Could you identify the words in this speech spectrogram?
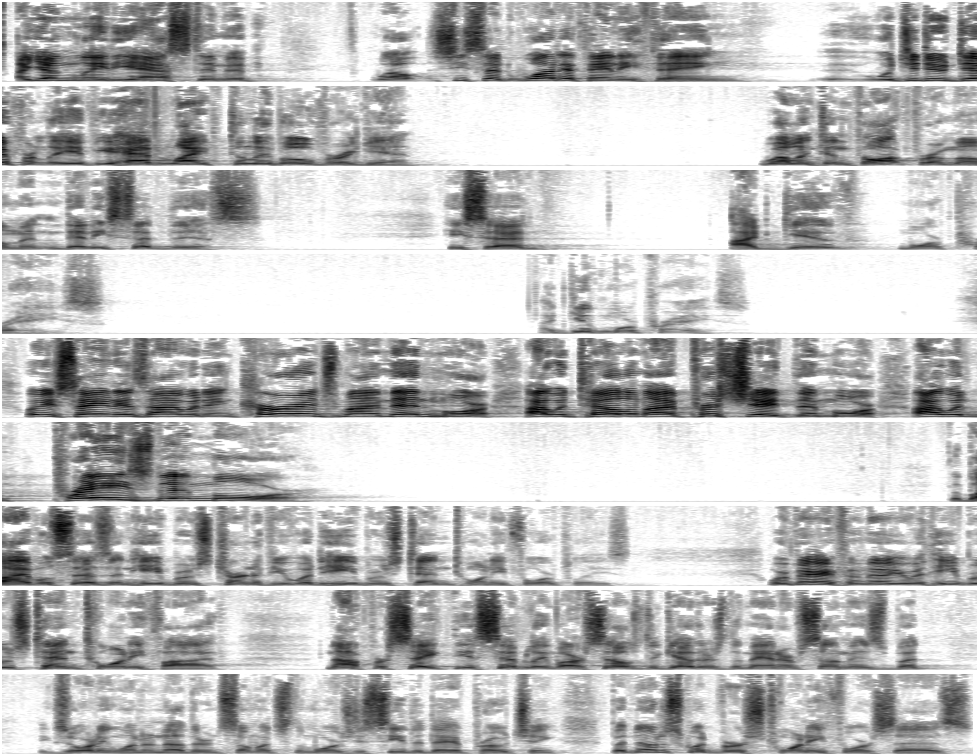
a young lady asked him if, well, she said, What, if anything, would you do differently if you had life to live over again? Wellington thought for a moment and then he said this. He said, I'd give more praise. I'd give more praise. What he's saying is, I would encourage my men more. I would tell them I appreciate them more. I would praise them more. The Bible says in Hebrews, turn if you would to Hebrews 10 24, please. We're very familiar with Hebrews 10 25. Not forsake the assembling of ourselves together as the manner of some is, but exhorting one another, and so much the more as you see the day approaching. But notice what verse 24 says.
